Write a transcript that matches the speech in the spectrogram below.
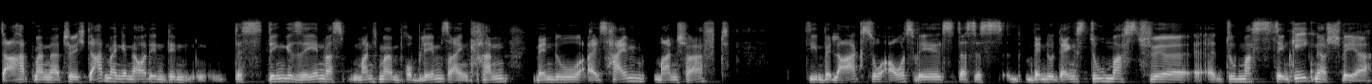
da hat man natürlich, da hat man genau den, den, das Ding gesehen, was manchmal ein Problem sein kann, wenn du als Heimmannschaft den Belag so auswählst, dass es, wenn du denkst, du machst für, äh, du machst dem Gegner schwer.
